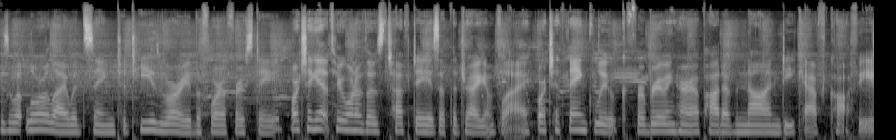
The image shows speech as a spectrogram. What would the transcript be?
is what Lorelai would sing to tease Rory before a first date, or to get through one of those tough days at the Dragonfly, or to thank Luke for brewing her a pot of non-decaf coffee.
